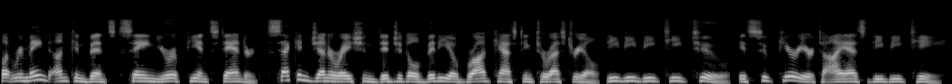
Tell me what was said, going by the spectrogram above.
but remained unconvinced saying European standard, second-generation digital video broadcasting terrestrial DVB-T2, is superior to ISDBT.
